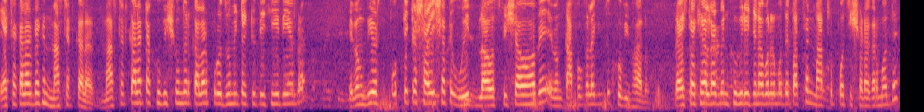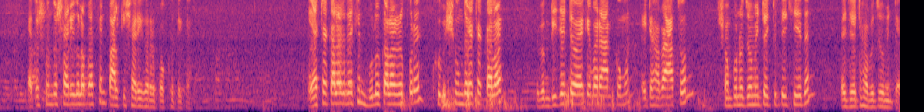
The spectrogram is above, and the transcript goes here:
একটা কালার দেখেন মাস্টার্ড কালার মাস্টার্ড কালারটা খুবই সুন্দর কালার পুরো জমিটা একটু দেখিয়ে দিই আমরা। এবং ভিউয়ার্স প্রত্যেকটা শাড়ির সাথে উইথ ব্লাউজ পিস সহ হবে এবং কাপড়গুলো কিন্তু খুবই ভালো। প্রাইসটা খেয়াল রাখবেন, খুবই রিজনেবলের মধ্যে পাচ্ছেন মাত্র পঁচিশশো টাকার মধ্যে। এত সুন্দর শাড়িগুলো পাচ্ছেন পালকি শাড়ি ঘরের পক্ষ থেকে। একটা কালার দেখেন ব্লু কালারের উপরে, খুবই সুন্দর একটা কালার এবং ডিজাইনটাও একেবারে আনকমন এটা হবে আঁচল, সম্পূর্ণ জমিটা একটু দেখিয়ে দেন। এই যে এটা হবে জমিটা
